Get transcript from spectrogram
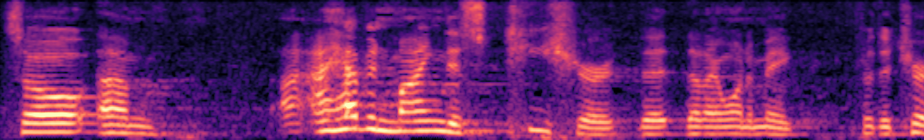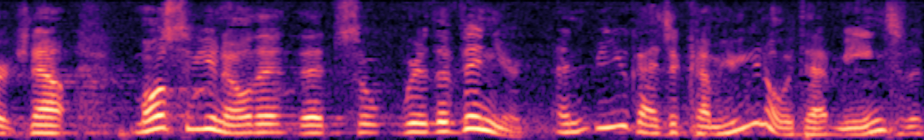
So, um, I have in mind this t shirt that, that I want to make for the church. Now, most of you know that, that so we're the vineyard. And you guys that come here, you know what that means. But,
